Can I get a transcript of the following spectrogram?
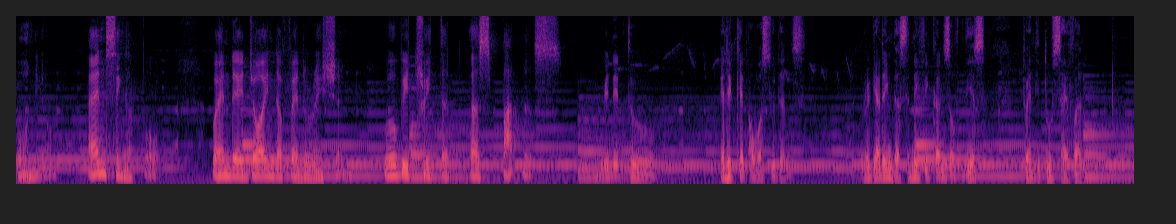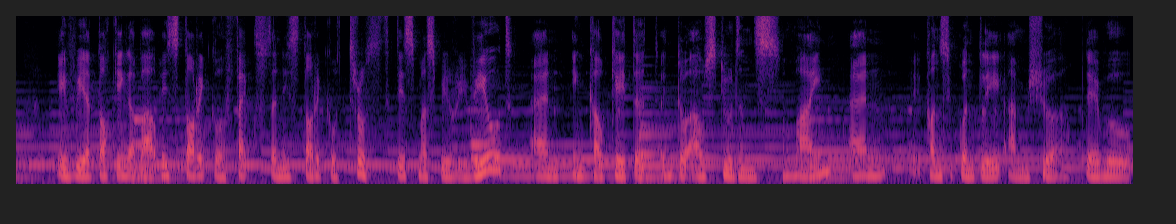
Borneo and Singapore, when they join the federation, will be treated as partners. We need to educate our students regarding the significance of this 22-7 if we are talking about historical facts and historical truth, this must be revealed and inculcated into our students' mind, and consequently, I'm sure they will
